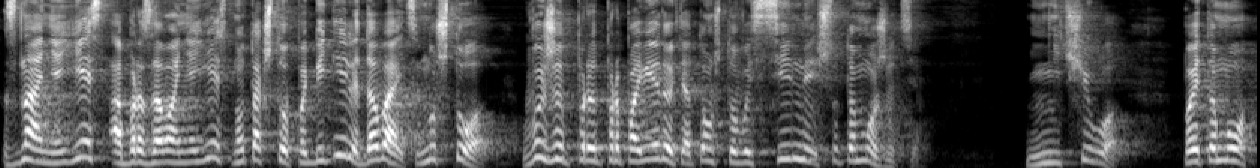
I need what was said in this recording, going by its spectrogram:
Знания есть, образование есть, ну так что, победили? Давайте, ну что? Вы же проповедуете о том, что вы сильный, что-то можете. Ничего. Поэтому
